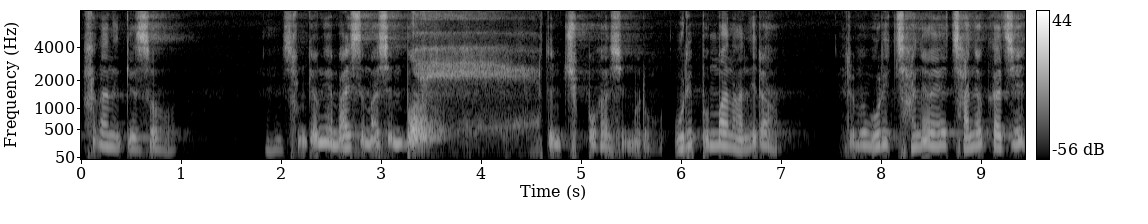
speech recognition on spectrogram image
하나님께서 성경에 말씀하신 모든 축복하심으로 우리뿐만 아니라 여러분 우리 자녀의 자녀까지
